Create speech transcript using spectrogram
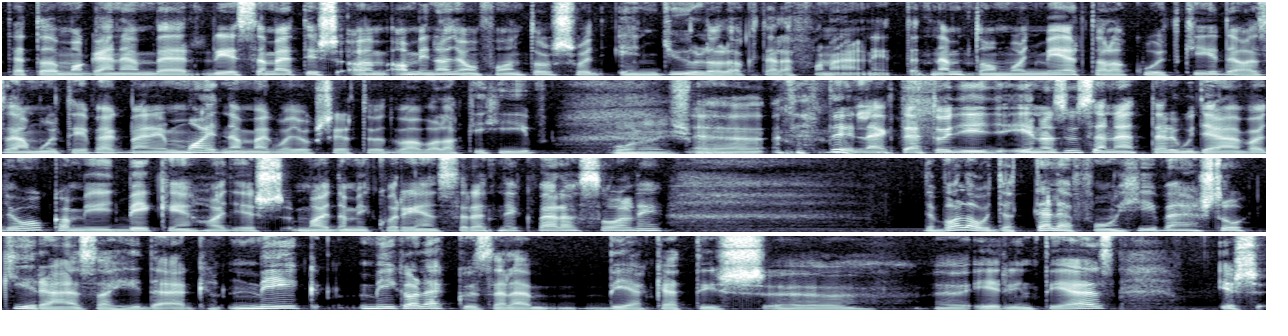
tehát a magánember részemet, és ami nagyon fontos, hogy én gyűlölök telefonálni. Tehát nem tudom, hogy miért alakult ki, de az elmúlt években én majdnem meg vagyok sértődve, ha valaki hív. Volna is. Van. Tényleg, tehát hogy így én az üzenettel úgy el vagyok, ami így békén hagy, és majd amikor én szeretnék szeretnék válaszolni, de valahogy a telefonhívástól kiráz a hideg. Még, még a legközelebbieket is ö, ö, érinti ez, és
